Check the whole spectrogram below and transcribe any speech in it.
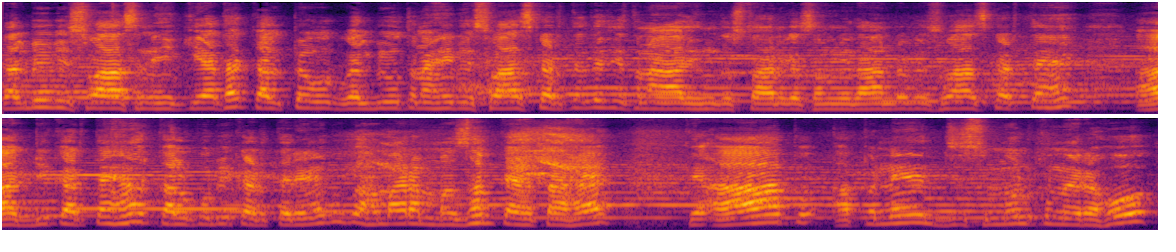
कल भी विश्वास नहीं किया था। कल पे कल भी उतना ही विश्वास करते थे जितना आज हिंदुस्तान के संविधान पे विश्वास करते हैं, आज भी करते हैं और कल को भी करते रहेंगे, क्योंकि तो हमारा मज़हब कहता है कि आप अपने जिस मुल्क में रहो,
